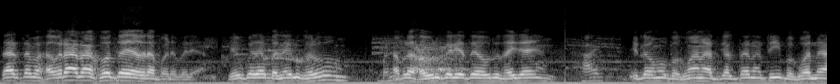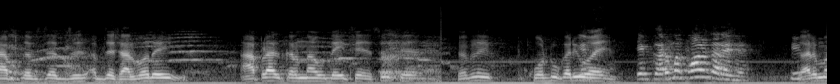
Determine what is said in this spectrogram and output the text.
ત્યારે તમે હવરા રાખો તો હવરા પડે બધા એવું કદાચ બનેલું ખરું? આપણે હવરું કરીએ તો હવરું થઈ જાય. એટલે અમે ભગવાન હાથ કરતા નથી. ભગવાનને આપ અબ્દે ચાલવો નહીં. આપણા જ કર્મના ઉદય છે. શું છે? ખોટું કર્યું હોય. એ કર્મ કોણ કરે છે? કર્મ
